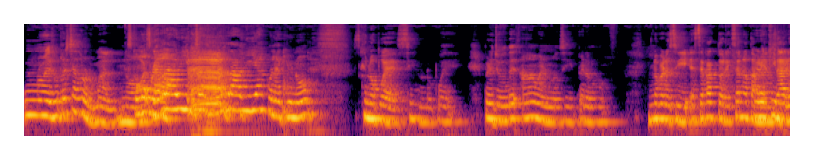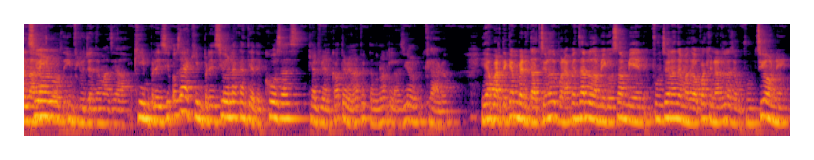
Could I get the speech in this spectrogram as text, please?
no es un rechazo normal. es No, como es una como- rabia, o sea, una rabia con la que uno, Es que no puedes. sí, uno no puede. Pero yo, ah, bueno, no, sí, pero no. No, pero sí, este factor externo también, o sea, los amigos influyen demasiado. Qué impresión, o sea, qué impresión la cantidad de cosas que al final terminan afectando una relación. Claro. Y aparte que en verdad, si uno se pone a pensar, los amigos también funcionan demasiado para que una relación funcione.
